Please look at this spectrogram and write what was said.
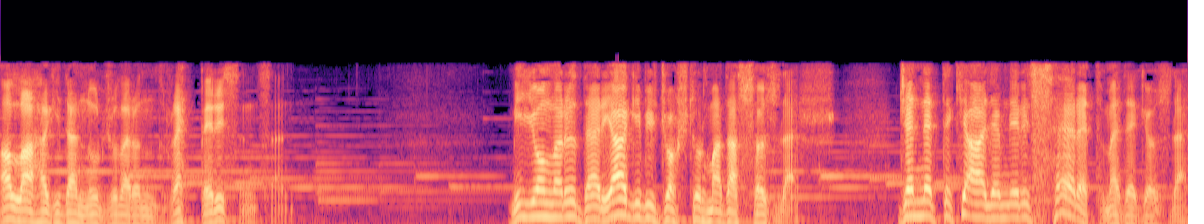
Allah'a giden nurcuların rehberisin sen. Milyonları derya gibi coşturmada sözler. Cennetteki alemleri seyretmede gözler.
